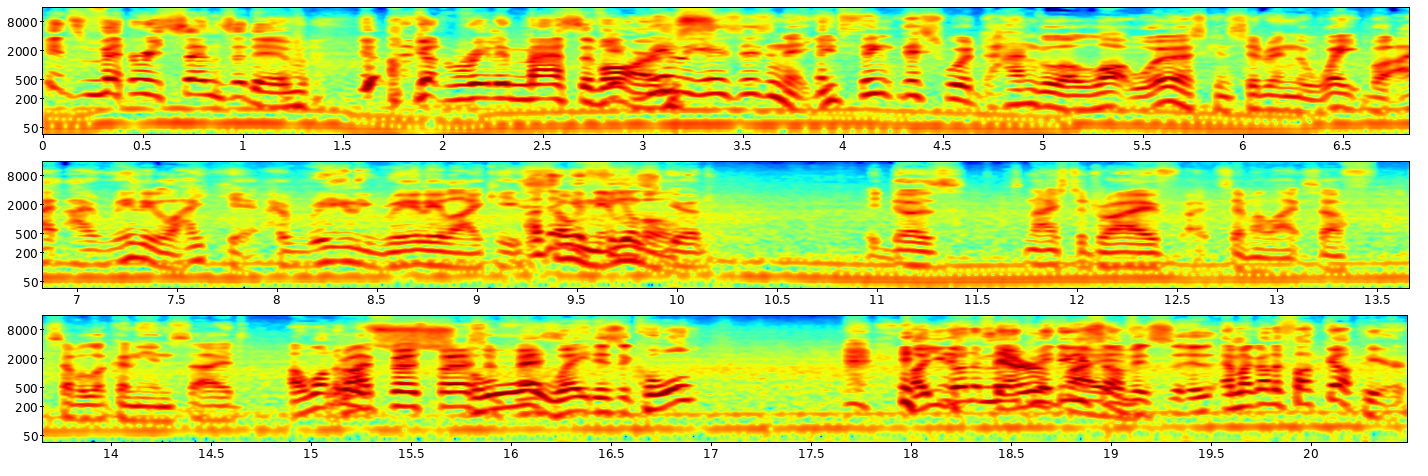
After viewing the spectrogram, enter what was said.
It's very sensitive. I got really massive It arms. It really is, isn't it? You'd think this would handle a lot worse considering the weight, but I, I really like it. I really, really like it. It's I think so it nimble. feels good. It does. It's nice to drive. Right, turn my lights off. Let's have a look on the inside. I wonder Drive first person, Oh, wait, is it cool? Are you gonna It's make me do something? Am I gonna fuck up here?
